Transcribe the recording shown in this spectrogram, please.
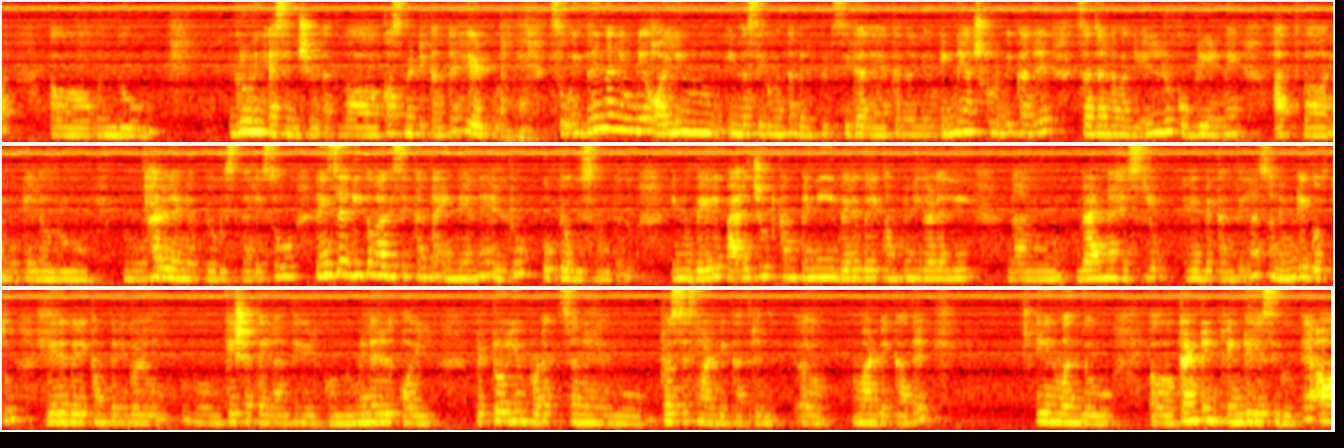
ಒಂದು ಗ್ರೂಮಿಂಗ್ ಎಸೆನ್ಷಿಯಲ್ ಅಥವಾ ಕಾಸ್ಮೆಟಿಕ್ ಅಂತ ಹೇಳ್ಬೋದು. ಸೊ ಇದರಿಂದ ನಿಮಗೆ ಆಯಿಲಿಂಗ್ ಇಂದ ಸಿಗುವಂಥ ಬೆನಿಫಿಟ್ ಸಿಗಲ್ಲ. ಯಾಕಂದರೆ ನೀವು ಎಣ್ಣೆ ಹಚ್ಕೊಡ್ಬೇಕಾದ್ರೆ ಸಾಧಾರಣವಾಗಿ ಎಲ್ಲರೂ ಕೊಬ್ಬರಿ ಎಣ್ಣೆ ಅಥವಾ ಇನ್ನು ಕೆಲವರು ಹರಳೆಣ್ಣೆ ಉಪಯೋಗಿಸ್ತಾರೆ. ಸೊ ನೈಸರ್ಗಿಕವಾಗಿ ಸಿಕ್ಕಂಥ ಎಣ್ಣೆಯನ್ನೇ ಎಲ್ಲರೂ ಉಪಯೋಗಿಸುವಂಥದ್ದು. ಇನ್ನು ಬೇರೆ ಪ್ಯಾರಾಚೂಟ್ ಕಂಪನಿ ಬೇರೆ ಬೇರೆ ಕಂಪನಿಗಳಲ್ಲಿ ನಾನು ಬ್ರ್ಯಾಂಡ್ನ ಹೆಸರು ಹೇಳಬೇಕಂತಿಲ್ಲ. ಸೊ ನಿಮಗೆ ಗೊತ್ತು ಬೇರೆ ಬೇರೆ ಕಂಪನಿಗಳು ಕೇಶ ತೈಲ ಅಂತ ಹೇಳ್ಕೊಂಡು ಮಿನರಲ್ ಆಯಿಲ್ ಪೆಟ್ರೋಲಿಯಂ ಪ್ರಾಡಕ್ಟ್ಸನ್ನು ನೀವು ಪ್ರೊಸೆಸ್ ಮಾಡಬೇಕಾದ್ರೆ ಮಾಡಬೇಕಾದ್ರೆ ಏನು ಒಂದು ಕಂಟೆಂಟ್ ಎಂಡಿಗೆ ಸಿಗುತ್ತೆ. ಆ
